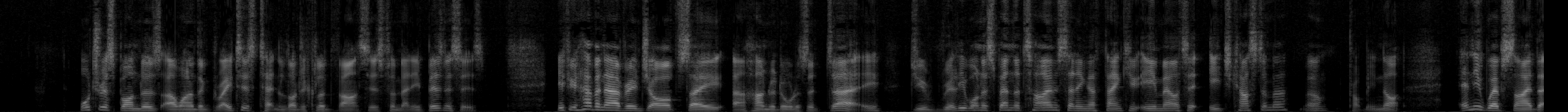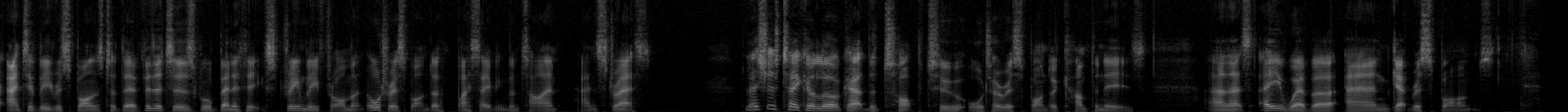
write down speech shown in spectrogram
Autoresponders are one of the greatest technological advances for many businesses. If you have an average of, say, 100 orders a day, do you really want to spend the time sending a thank you email to each customer? Well, probably not. Any website that actively responds to their visitors will benefit extremely from an autoresponder by saving them time and stress. Let's just take a look at the top two autoresponder companies, and that's Aweber and GetResponse.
